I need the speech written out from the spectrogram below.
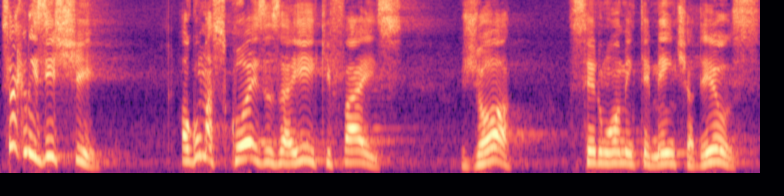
Será que não existe algumas coisas aí que faz Jó ser um homem temente a Deus?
